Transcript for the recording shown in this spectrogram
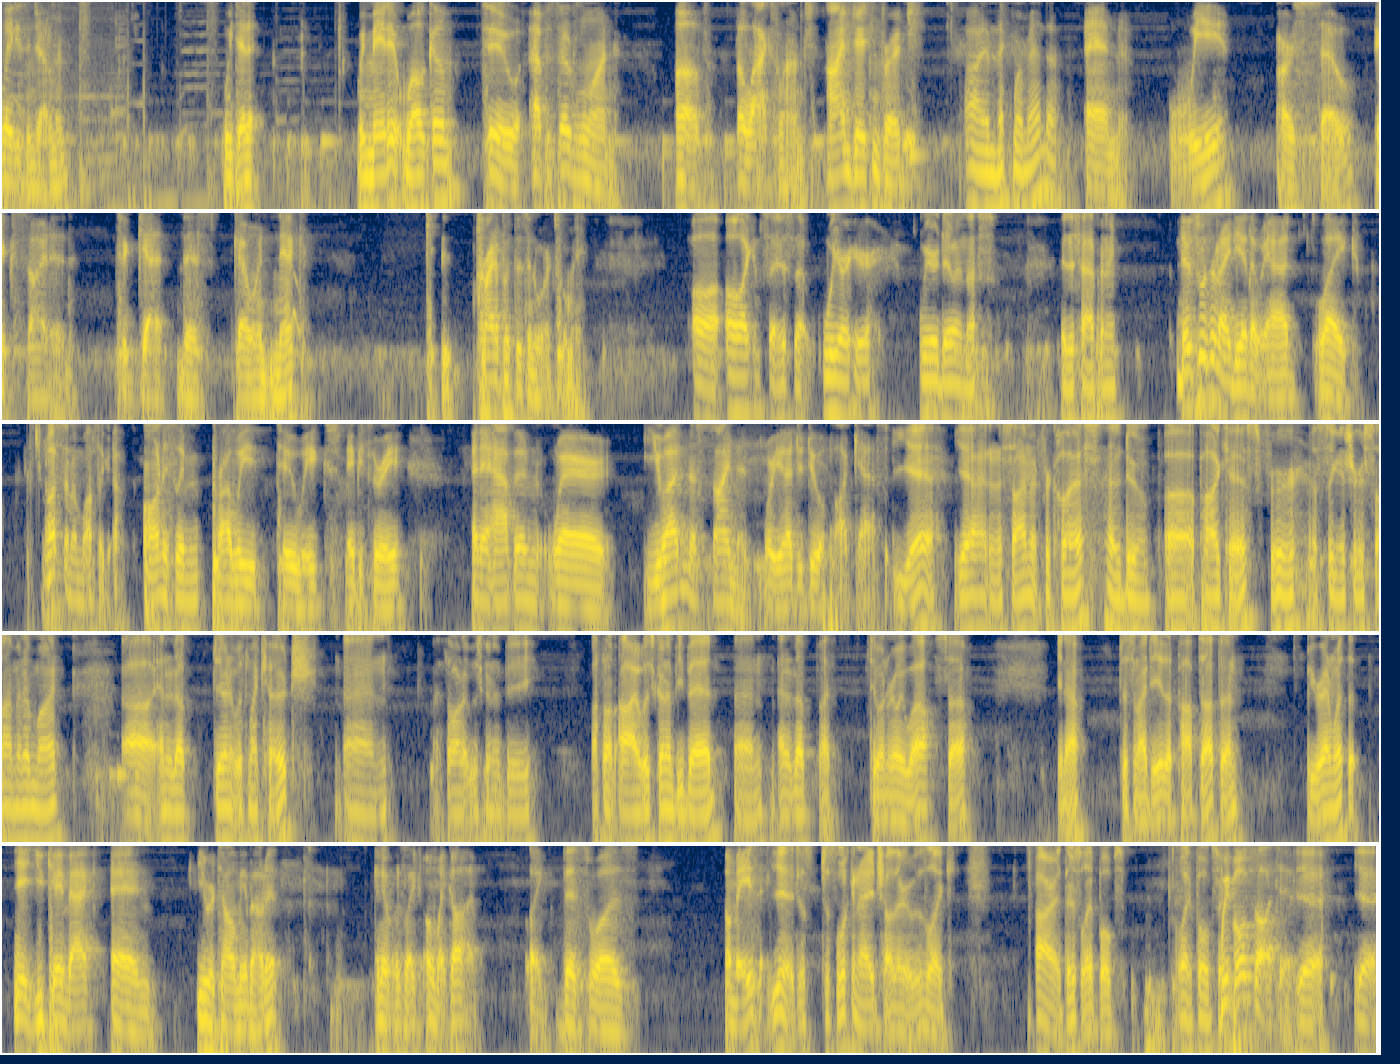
Ladies and gentlemen, we did it. We made it. Welcome to episode one of the Lax Lounge. I'm Jason Fridge, I am Nick Mormando. and we are so excited to get this going. Nick, try to put this in words for me. Uh, all I can say is that we are here. We are doing this. It is happening. This was an idea that we had, like, Less than a month ago. honestly, probably two weeks, maybe three. And it happened where you had an assignment where you had to do a podcast. Yeah, yeah. I had an assignment for class. I had to do a, uh, podcast for a signature assignment of mine. Uh, ended up doing it with my coach, and I thought it was going to be, I thought I was going to be bad, and ended up uh, doing really well. So, you know, just an idea that popped up, and we ran with it. Yeah, you came back and you were telling me about it, and it was like, oh my god, like this was amazing. Yeah, just just looking at each other, it was like, all right, there's light bulbs. Light bulbs. We both saw it too. yeah, yeah,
